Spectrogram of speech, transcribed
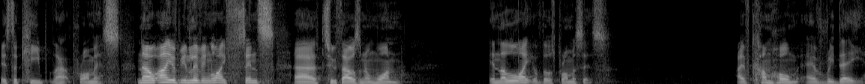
is to keep that promise. Now, I have been living life since uh, 2001 in the light of those promises. I've come home every day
